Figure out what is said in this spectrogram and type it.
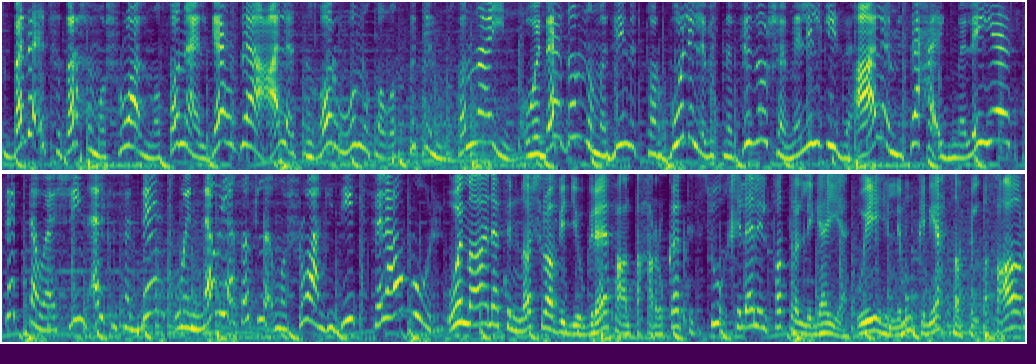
بدأت في طرح مشروع المصانع الجاهزة على صغار ومتوسطي المصنعين وده ضمن مدينة طربول اللي بتنفذه شمال الجيزة. على مساحة إجمالية 26 ألف فدان والناوية تطلق مشروع جديد في العبور. ومعانا في النشرة فيديوجراف عن تحركات السوق خلال الفترة اللي جاية وإيه اللي ممكن يحصل في الأسعار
